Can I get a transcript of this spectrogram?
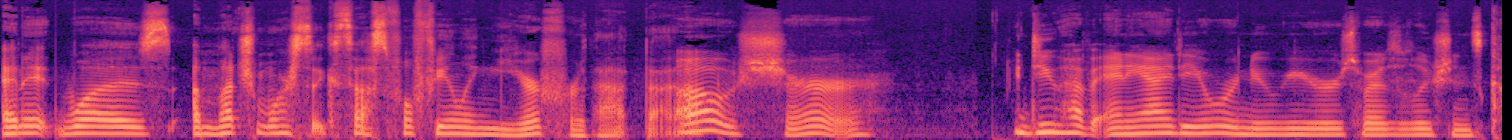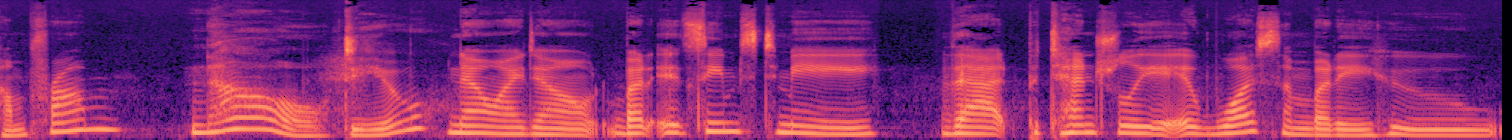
And it was a much more successful feeling year for that then. Oh, sure. Do you have any idea where New Year's resolutions come from? No, do you? No, I don't. But it seems to me that potentially it was somebody who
